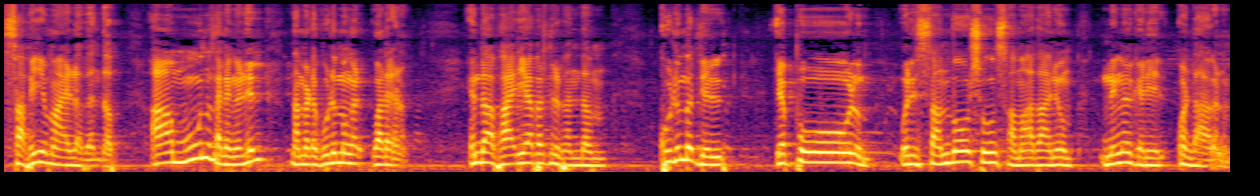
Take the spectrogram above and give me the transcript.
സഭയുമായുള്ള ബന്ധം. ആ മൂന്ന് തലങ്ങളിൽ നമ്മുടെ കുടുംബങ്ങൾ വളരണം. എന്താ ഭാര്യാഭർത്തൃ ബന്ധം? കുടുംബത്തിൽ എപ്പോഴും ഒരു സന്തോഷവും സമാധാനവും നിങ്ങൾക്കിടയിൽ ഉണ്ടാകണം.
